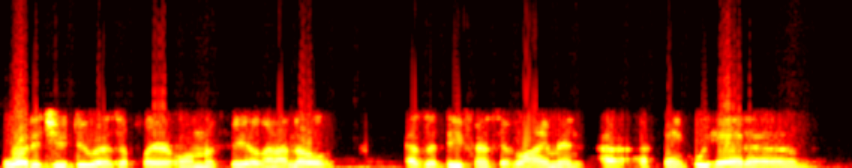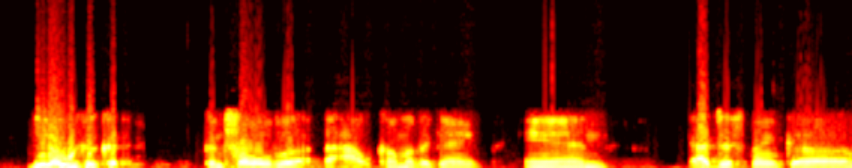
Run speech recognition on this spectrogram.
what did you do as a player on the field. And I know as a defensive lineman, I, I think we had, um, you know, we could control the, the outcome of the game. And I just think, uh,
